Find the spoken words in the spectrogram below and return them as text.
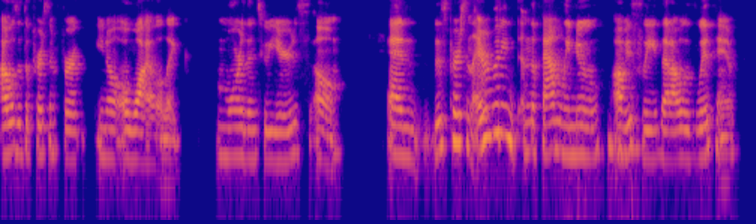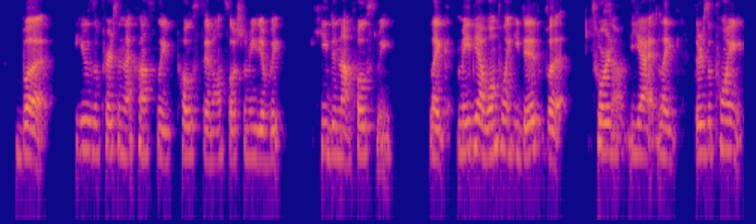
i was with the person for you know a while like more than two years um and this person everybody in the family knew obviously that i was with him but he was a person that constantly posted on social media but he did not post me. Like maybe at one point he did but toward yeah like there's a point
